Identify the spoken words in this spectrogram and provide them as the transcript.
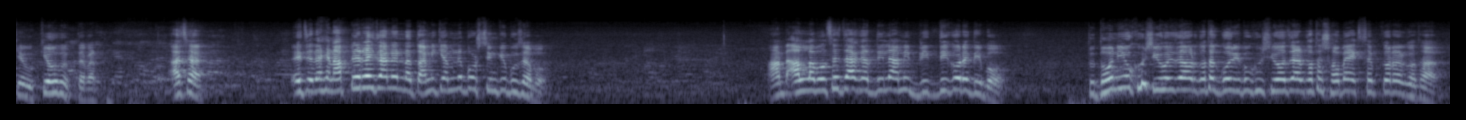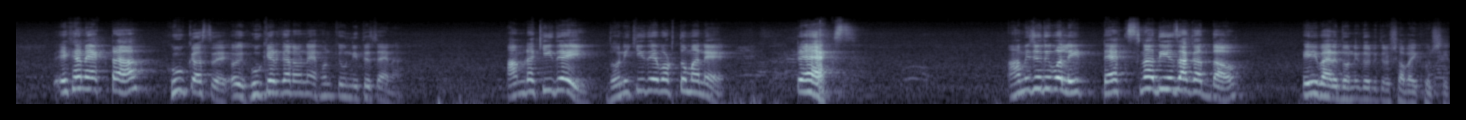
কেউ কেউ ধরতে পারত। আচ্ছা এই যে দেখেন, আপনারাই জানেন না তো, আমি কেমনে পশ্চিমকে বুঝাবো? আল্লাহ বলছে জাকাত দিলে আমি বৃদ্ধি করে দিব। তো ধনীও খুশি হয়ে যাওয়ার কথা, গরিবও খুশি হয়ে যাওয়ার কথা, সবাই অ্যাকসেপ্ট করার কথা। এখানে একটা হুক আছে, ওই হুকের কারণে এখন কেউ নিতে চায় না। আমরা কি দেই? ধনী কি দেয় বর্তমানে? ট্যাক্স আমি যদি বলি ট্যাক্স না দিয়ে জাকাত দাও, এইবারে ধনী দরিদ্র সবাই খুশি।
